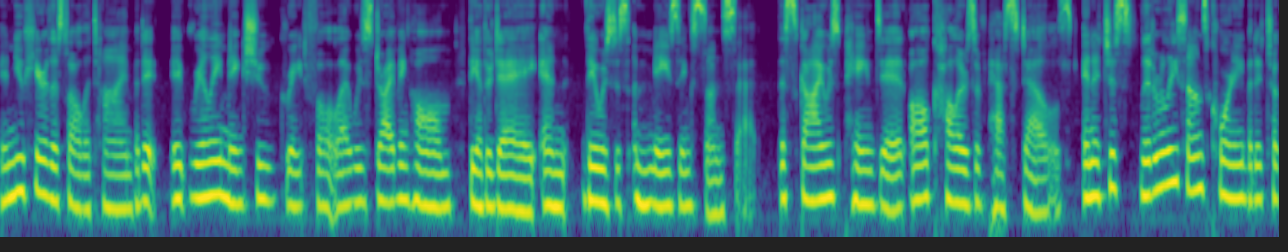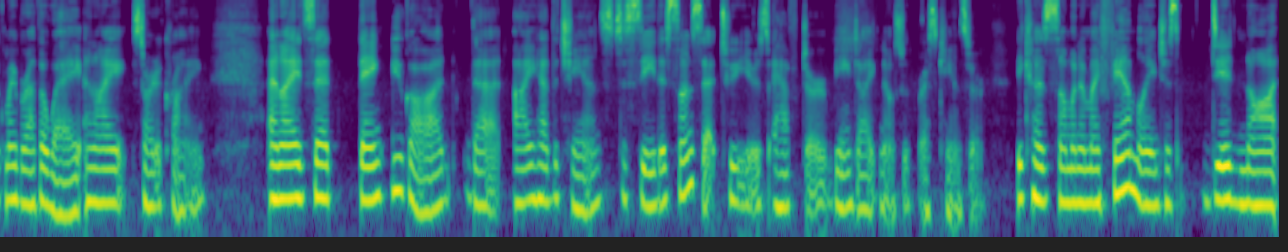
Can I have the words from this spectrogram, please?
And you hear this all the time, but it, it really makes you grateful. I was driving home the other day and there was this amazing sunset. The sky was painted, all colors of pastels. And it just literally sounds corny, but it took my breath away. And I started crying. And I said, Thank you, God, that I had the chance to see this sunset two years after being diagnosed with breast cancer because someone in my family just did not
